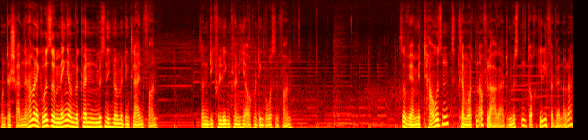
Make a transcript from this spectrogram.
Unterschreiben. Dann haben wir eine größere Menge und wir können, müssen nicht nur mit den kleinen fahren sondern die Kollegen können hier auch mit den Großen fahren. So, wir haben hier 1000 Klamotten auf Lager. Die müssten doch geliefert werden, oder?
